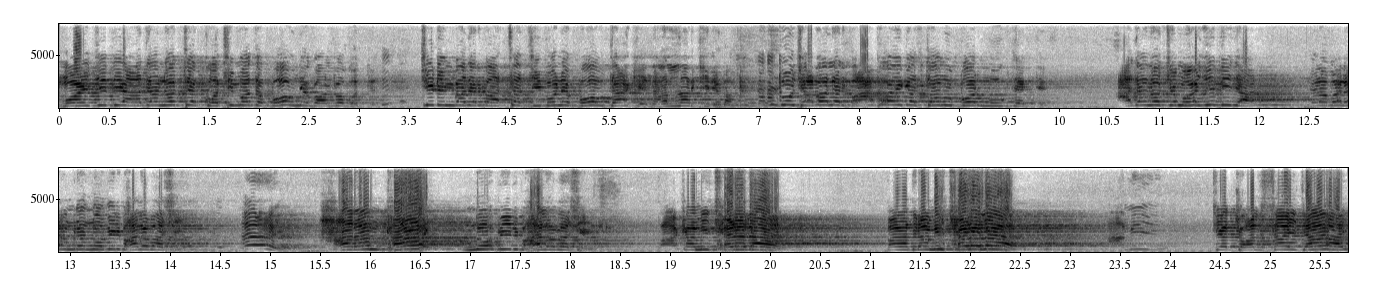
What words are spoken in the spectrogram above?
মসজিদে আজান হচ্ছে, কচি মতো বউ নিয়ে গল্প করতে। চিডিংবাদের বাচ্চা জীবনে বউ দেখে না, আল্লাহর কিরে বাপ। তু জাবালের বাপ হয়ে গেছে তো আমি বোর মুখ দেখতে। আজান হচ্ছে, মসজিদে যা। এরা বলে, আমরা নবীর ভালোবাসি। এই, হারাম খায় নবীর ভালোবাসে। পাকামি ছেড়ে দেয়। পাঁদরামি ছেড়ে দেয়। আমি যে জলসায় যাই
